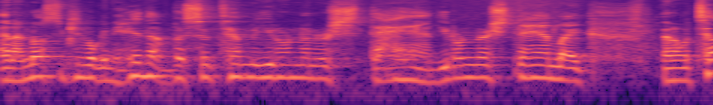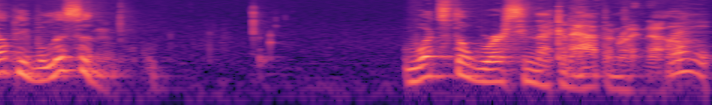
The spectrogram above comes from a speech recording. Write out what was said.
And I know some people are going to hear that, but so tell me you don't understand. You don't understand. Like, and I would tell people, listen. What's the worst thing that could happen right now? Right.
